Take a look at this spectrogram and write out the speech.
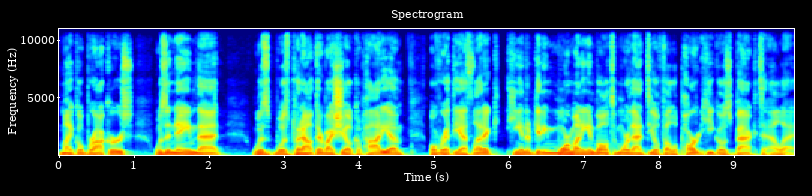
Michael Brockers was a name that was was put out there by Sheil Kapadia over at the Athletic. He ended up getting more money in Baltimore. That deal fell apart. He goes back to LA.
